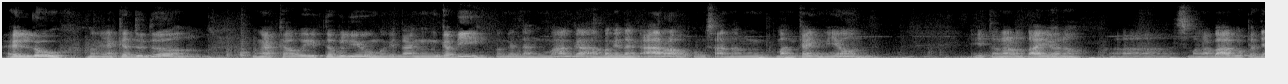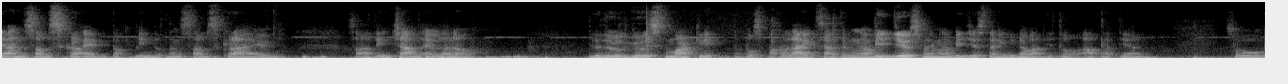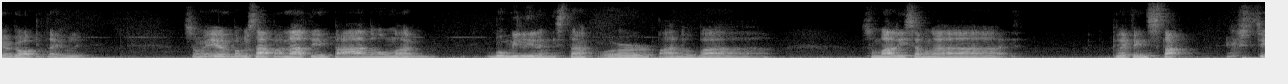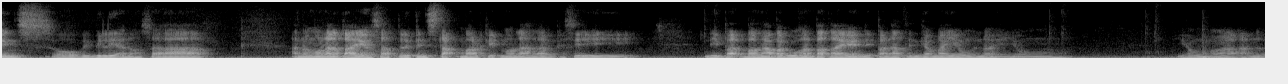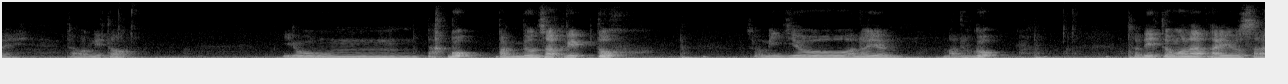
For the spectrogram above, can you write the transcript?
Hello mga kadudol, mga ka-OFW, magandang gabi, magandang umaga, magandang araw kung saan man kayo ngayon. Ito na naman tayo, ano? Ah, sa mga bago pa dyan, subscribe, pakipindot ng subscribe sa ating channel, ano? Dudul Goes to Market. Tapos paka-like sa ating mga videos. May mga videos tayong ginawa dito, apat yan. So gagawa pa tayo ulit. So ngayon pag-usapan natin paano mag bumili ng stock or paano ba sumali sa mga Philippine Stock Exchange. So bibili ano sa ano muna tayo sa Philippine Stock Market muna lang kasi hindi pa mga baguhan pa tayo, hindi pa natin gamay yung ano eh, yung yung mga ano eh, tawag nito. Yung takbo pag doon sa crypto. So medyo ano yun, madugo. So dito muna tayo sa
